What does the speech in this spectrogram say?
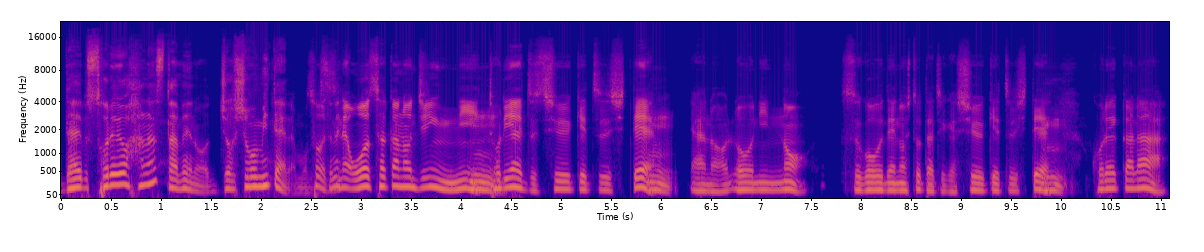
だいぶそれを話すための序章みたいなもんですね。そうですね。大阪の陣うん。にとりあえず集結して、うん。あの浪人の凄腕の人たちが集結して、うん。これから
